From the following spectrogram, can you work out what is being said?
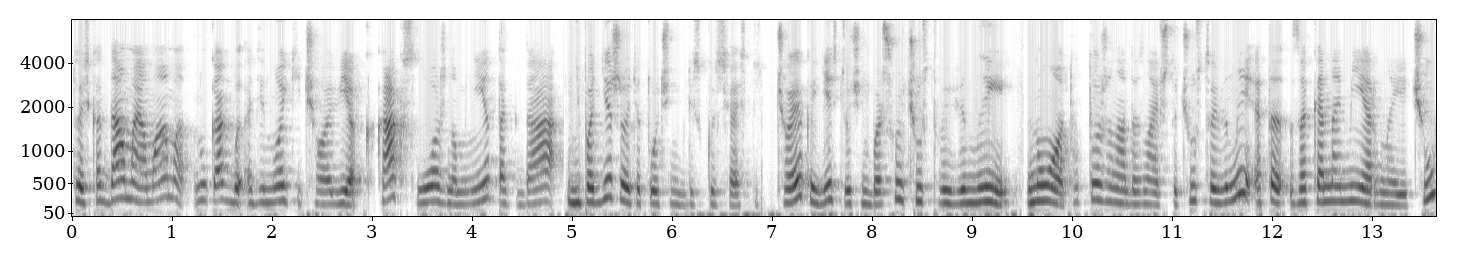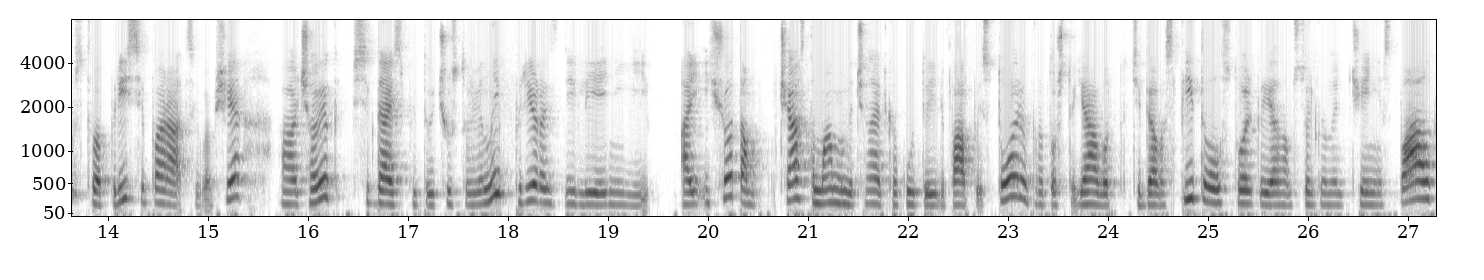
То есть когда моя мама, ну как бы одинокий человек, как сложно мне тогда не поддерживать эту очень близкую связь. То есть у человека есть очень большое чувство вины, но тут тоже надо знать, что чувство вины это закономерное чувство при сепарации. Вообще а, человек всегда испытывает чувство вины при разделении, а еще там часто мама начинает какую-то или папа историю про то, что я вот тебя воспитывал столько, я там столько ночей не спал,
